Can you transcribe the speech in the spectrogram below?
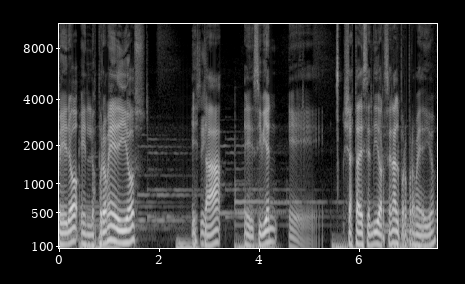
Pero en los promedios está, si bien ya está descendido Arsenal por promedio.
